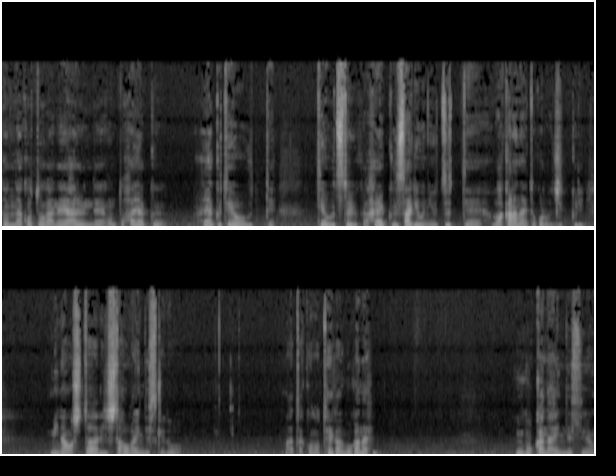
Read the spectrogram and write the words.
そんなことがねあるんで本当早く早く手を打って手を打つというか早く作業に移ってわからないところをじっくり見直したりした方がいいんですけどまたこの手が動かない。動かないんですよ。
